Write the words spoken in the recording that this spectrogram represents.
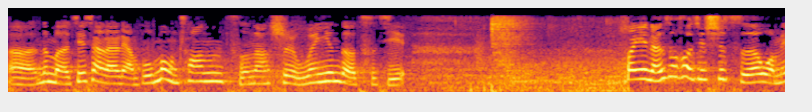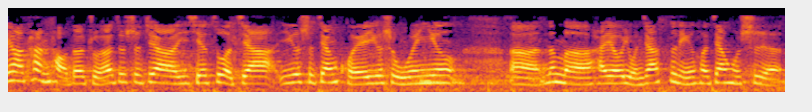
呃，那么接下来两部梦窗词呢，是吴文英的词集。关于南宋后期诗词，我们要探讨的主要就是这样一些作家，一个是姜夔，一个是吴文英，呃，那么还有永嘉四陵和江湖诗人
